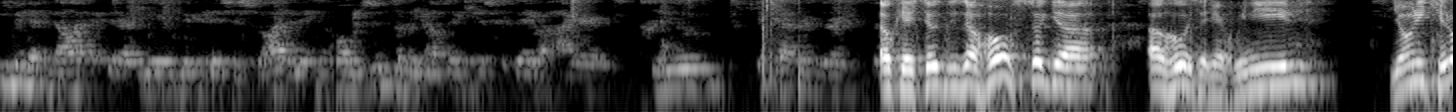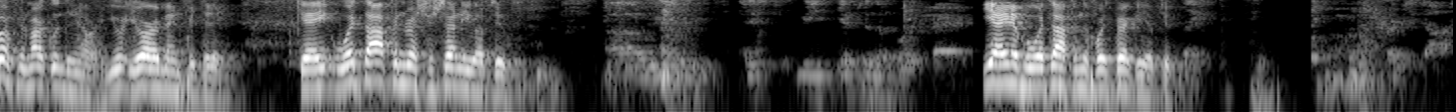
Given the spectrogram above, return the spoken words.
even if not, if they already made the kiddush shvat and they come home, should somebody else make kiddush because they have a higher chiyuv if that person is Okay, so there's a whole sugya. Oh, who is it here? We need Yoni Kidorf and Mark Lindenauer. You're, you're our men for today. Okay, what daf in Rosh Hashanah are you up to? Uh, we just we skipped to the fourth pair, Yeah, I know, but what daf in the fourth parak are you up to? first dot,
